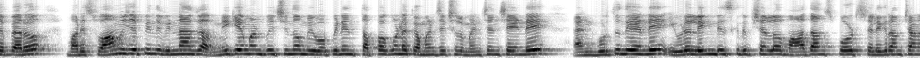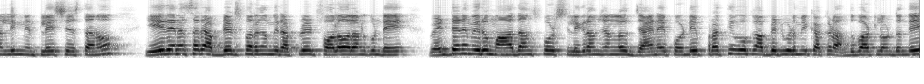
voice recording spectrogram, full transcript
చెప్పారో మరి స్వామి చెప్పింది విన్నాక మీకేమనిపించిందో మీ ఒపీనియన్ తప్పకుండా కమెంట్ సెక్షన్లో మెన్షన్ చేయండి. అండ్ గుర్తుంది అండి ఈ వీడియో లింక్ డిస్క్రిప్షన్లో మాదాన్ స్పోర్ట్స్ టెలిగ్రామ్ ఛానల్ లింక్ నేను ప్లేస్ చేస్తాను. ఏదైనా సరే అప్డేట్స్ పరంగా మీరు అప్డేట్ ఫాలో అవ్వాలనుకుంటే వెంటనే మీరు మాదాన్ స్పోర్ట్స్ టెలిగ్రామ్ ఛానల్లో జాయిన్ అయిపోండి. ప్రతి ఒక్క అప్డేట్ కూడా మీకు అక్కడ అందుబాటులో ఉంటుంది.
